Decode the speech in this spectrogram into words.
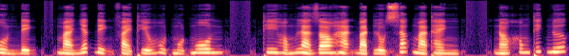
ổn định, mà nhất định phải thiếu hụt một môn. Thi hống là do hạn bạt lột xác mà thành. Nó không thích nước.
